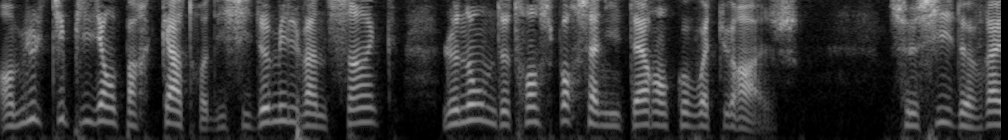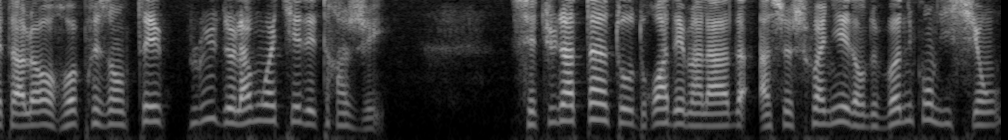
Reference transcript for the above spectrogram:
en multipliant par quatre d'ici 2025 le nombre de transports sanitaires en covoiturage. Ceux-ci devraient alors représenter plus de la moitié des trajets. C'est une atteinte au droit des malades à se soigner dans de bonnes conditions,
